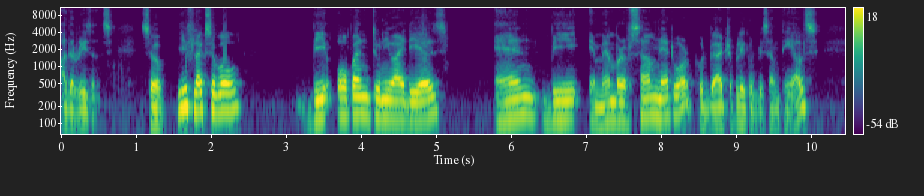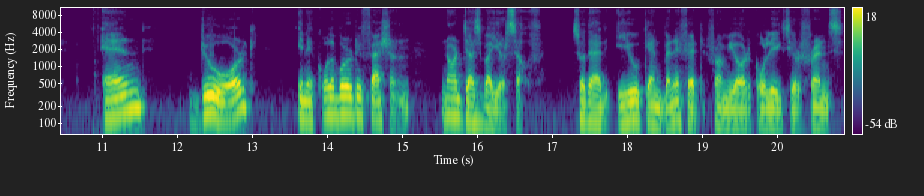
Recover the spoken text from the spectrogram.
other reasons. So be flexible, be open to new ideas, and be a member of some network, could be IEEE, could be something else, and do work in a collaborative fashion, not just by yourself, so that you can benefit from your colleagues, your friends'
